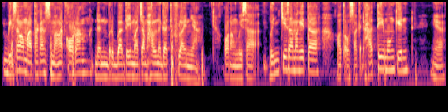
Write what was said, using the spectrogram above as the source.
bisa mematahkan semangat orang dan berbagai macam hal negatif lainnya. Orang bisa benci sama kita atau sakit hati mungkin, ya.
